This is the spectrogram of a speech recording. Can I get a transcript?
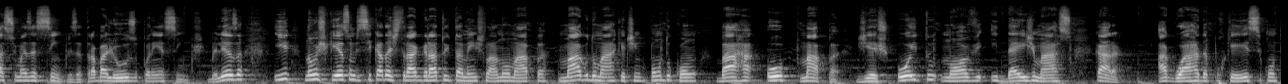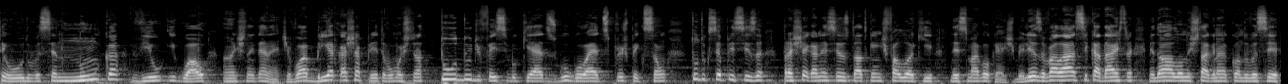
fácil, mas é simples. É trabalhoso, porém é simples, beleza? E não esqueçam de se cadastrar gratuitamente lá no mapa magodomarketing.com barra o mapa, dias 8, 9 e 10 de março. Cara, aguarda porque esse conteúdo você nunca viu igual antes na internet. Eu vou abrir a caixa preta, vou mostrar tudo de Facebook Ads, Google Ads, prospecção, tudo que você precisa para chegar nesse resultado que a gente falou aqui nesse MagoCast, beleza? Vai lá, se cadastra, me dá um alô no Instagram quando você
